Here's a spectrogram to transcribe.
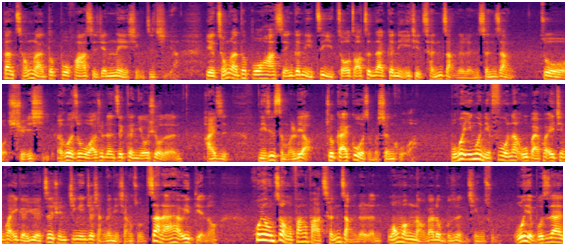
但从来都不花时间内省自己啊，也从来都不花时间跟你自己周遭正在跟你一起成长的人身上做学习，而或者说我要去认识更优秀的人，孩子。你是什么料，就该过什么生活啊！不会因为你付那五百块、一千块一个月，这群精英就想跟你相处。再来还有一点哦，会用这种方法成长的人，往往脑袋都不是很清楚。我也不是在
